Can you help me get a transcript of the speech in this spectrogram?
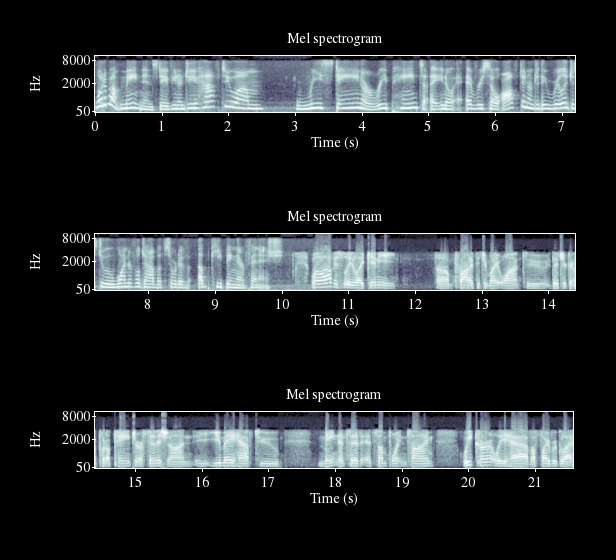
what about maintenance, Dave? You know, do you have to um, restain or repaint, uh, you know, every so often, or do they really just do a wonderful job of sort of upkeeping their finish? Well, obviously, like any um, product that you might want to that you're going to put a paint or a finish on, you may have to maintenance it at some point in time. We currently have a fiberglass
